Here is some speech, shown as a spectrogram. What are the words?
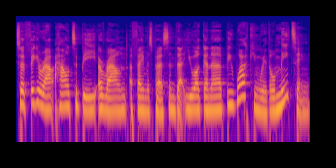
to figure out how to be around a famous person that you are going to be working with or meeting.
